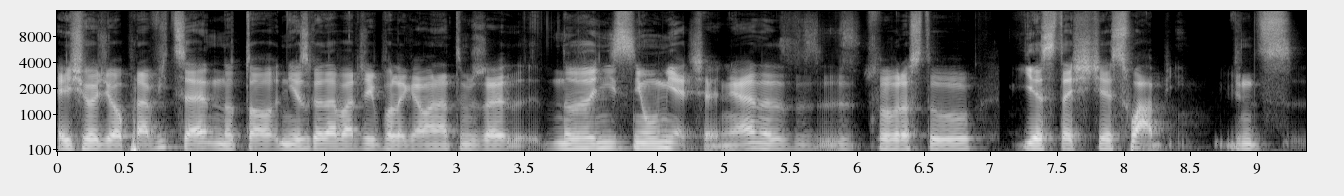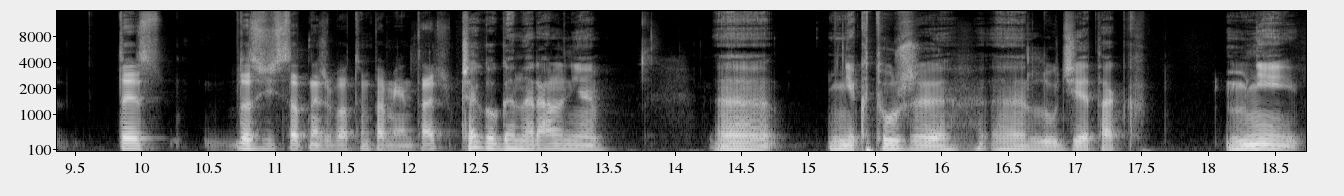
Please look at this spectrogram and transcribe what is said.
jeśli chodzi o prawicę, no to niezgoda bardziej polegała na tym, że no wy nic nie umiecie, nie? No, po prostu jesteście słabi. Więc to jest dosyć istotne, żeby o tym pamiętać. Czego generalnie e, niektórzy e, ludzie tak mniej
